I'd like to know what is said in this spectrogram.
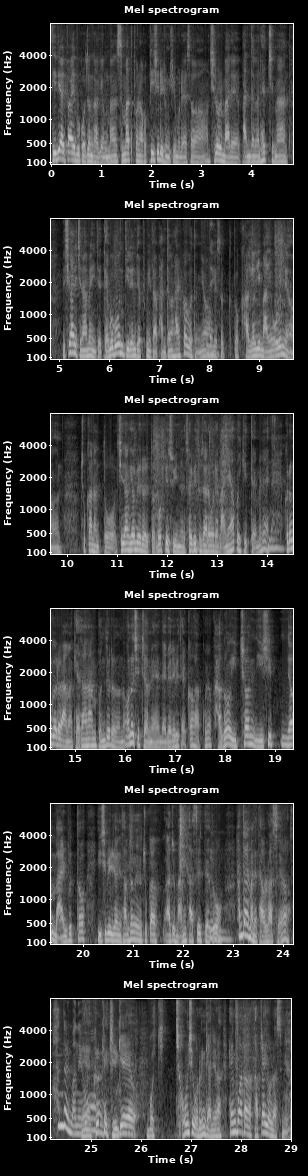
DDR5 고정 가격만 스마트폰하고 PC를 중심으로 해서 7월 말에 반등은 했지만 시간이 지나면 이제 대부분 디램 제품이 다 반등을 할 거거든요. 네. 그래서 또 가격이 많이 오르면 주가는 또 시장 점유율을 또 높일 수 있는 설비 투자를 올해 많이 하고 있기 때문에 네. 그런 거를 아마 계산한 분들은 어느 시점에 레벨업이 될 것 같고요. 과거 2020년 말부터 21년에 삼성전자 주가 아주 많이 갔을 때도 음. 한달 만에 다 올랐어요. 한 달 만에요. 예, 그렇게 길게 뭐 조금씩 오르는 게 아니라 횡보하다가 갑자기 올랐습니다.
